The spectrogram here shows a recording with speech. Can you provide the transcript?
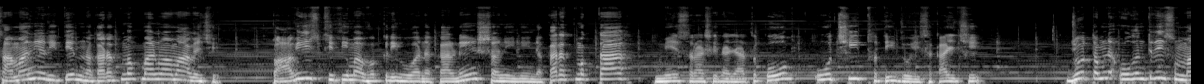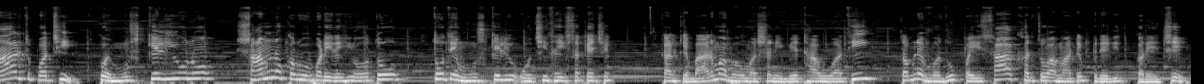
સામાન્ય રીતે નકારાત્મક માનવામાં આવે છે. તો આવી સ્થિતિમાં વકરી હોવાના કારણે શનિની નકારાત્મકતા મેષ રાશિના જાતકો ઓછી થતી જોઈ શકાય છે. જો તમને ઓગણત્રીસ માર્ચ પછી કોઈ મુશ્કેલીઓનો સામનો કરવો પડી રહ્યો હતો, તો તે મુશ્કેલીઓ ઓછી થઈ શકે છે. કારણ કે બારમા ભાવમાં શનિ બેઠા હોવાથી તમને વધુ પૈસા ખર્ચવા માટે પ્રેરિત કરે છે.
